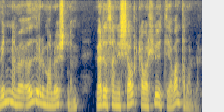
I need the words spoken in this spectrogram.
vinna með öðrum að lausnum verður þannig sjálfkrafa hluti af vandamálunum.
